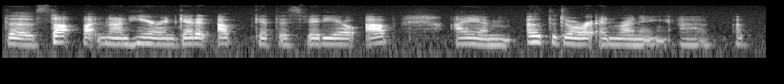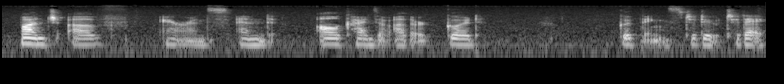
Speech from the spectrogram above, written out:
the stop button on here and get it up, get this video up, I am out the door and running uh, a bunch of errands and all kinds of other good good things to do today.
